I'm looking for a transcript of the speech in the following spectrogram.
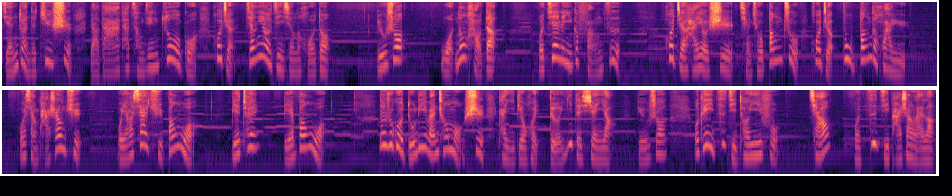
简短的句式表达他曾经做过或者将要进行的活动。比如说，我弄好的，我建了一个房子，或者还有是请求帮助或者不帮的话语。我想爬上去，我要下去，帮我。别推，别帮我。那如果独立完成某事，他一定会得意的炫耀。比如说，我可以自己脱衣服，瞧，我自己爬上来了。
